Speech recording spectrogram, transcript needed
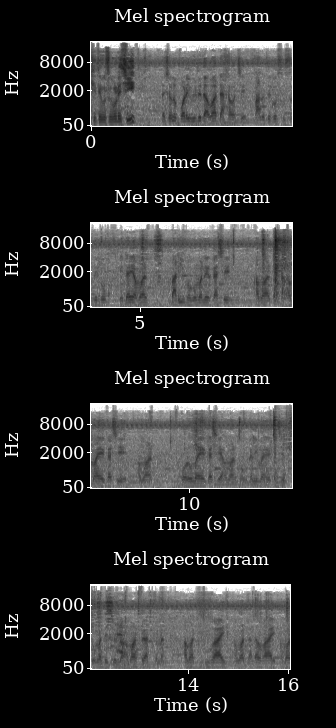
খেতে বসে পড়েছি। চলো পরের ভিডিওতে আবার দেখা হচ্ছে। ভালো থেকো, সুস্থ থেকো। এটাই আমার বাড়ির ভগবানের কাছে, আমার তারা মায়ের কাছে, আমার বড় মায়ের কাছে, আমার কঙ্কালী মায়ের কাছে। তোমাদের জন্য আমার প্রার্থনা। আমার দিদি ভাই, আমার দাদা ভাই, আমার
